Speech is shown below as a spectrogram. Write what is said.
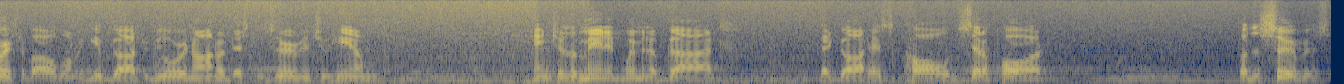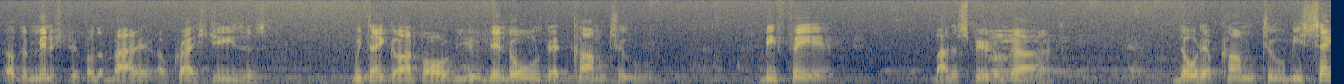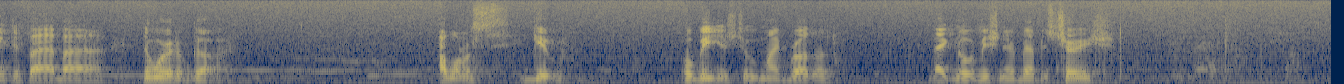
First of all want to give God the glory and honor that's deserving to Him and to the men and women of God that God has called and set apart for the service of the ministry for the body of Christ Jesus. We thank God for all of you. Then those that come to be fed by the Spirit of God, those have come to be sanctified by the Word of God. I want to give obedience to my brother, Magnolia Missionary Baptist Church,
